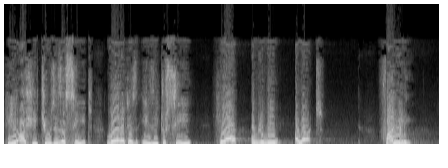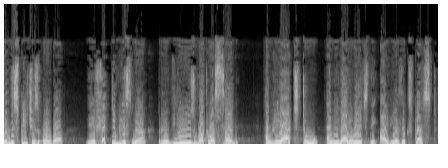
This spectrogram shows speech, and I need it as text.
he or she chooses a seat where it is easy to see hear and remain alert. Finally, when the speech is over, the effective listener reviews what was said and reacts to and evaluates the ideas expressed.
